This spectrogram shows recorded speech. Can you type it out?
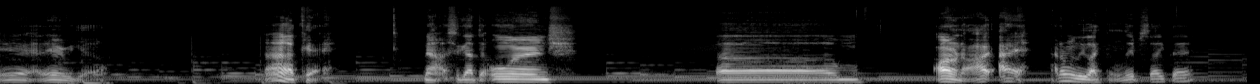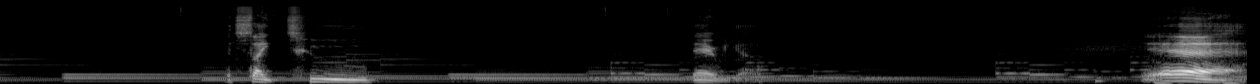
Yeah, there we go. Okay. Now she got the orange. Um I don't know. I I, I don't really like the lips like that. It's like too There we go. Yeah.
